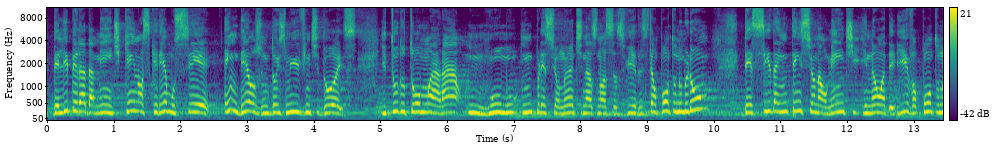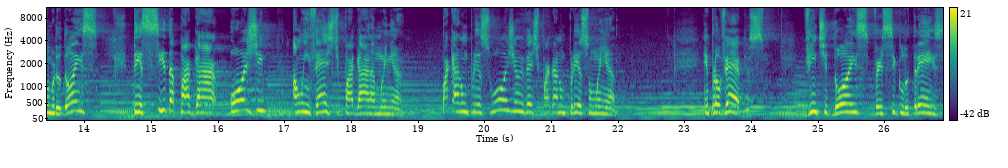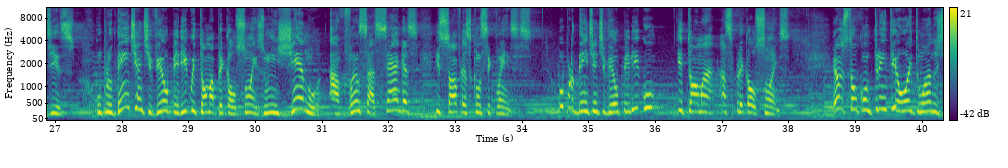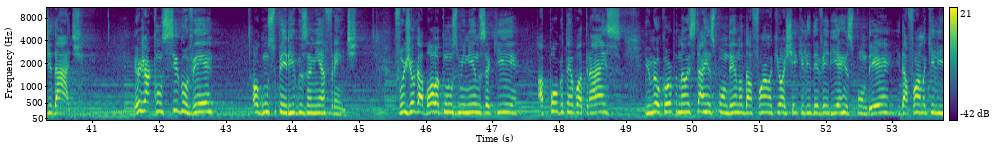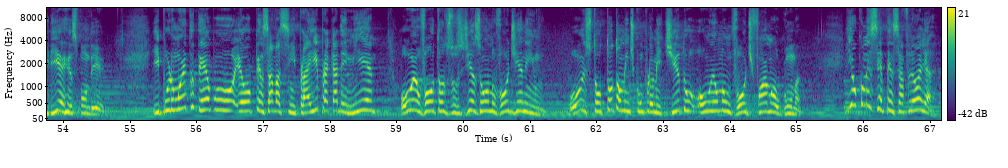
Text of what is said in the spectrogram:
deliberadamente quem nós queremos ser em Deus em 2022 e tudo tomará um rumo impressionante nas nossas vidas. Então, ponto número um, decida intencionalmente e não a deriva. Ponto número dois, decida pagar hoje ao invés de pagar amanhã. Pagar um preço hoje ao invés de pagar um preço amanhã. Em Provérbios 22, versículo 3 diz: o prudente antevê o perigo e toma precauções, o ingênuo avança às cegas e sofre as consequências. O prudente antevê o perigo e toma as precauções. Eu estou com 38 anos de idade, eu já consigo ver alguns perigos na minha frente. Fui jogar bola com os meninos aqui há pouco tempo atrás e o meu corpo não está respondendo da forma que eu achei que ele deveria responder e da forma que ele iria responder. E por muito tempo eu pensava assim: para ir para academia, ou eu vou todos os dias, ou eu não vou dia nenhum. Ou eu estou totalmente comprometido, ou eu não vou de forma alguma. E eu comecei a pensar: falei, olha,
